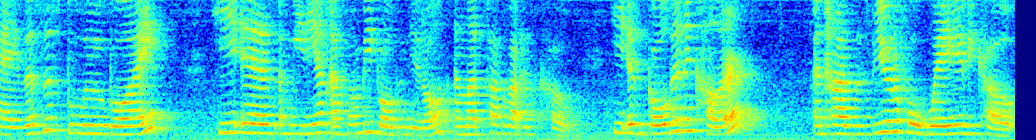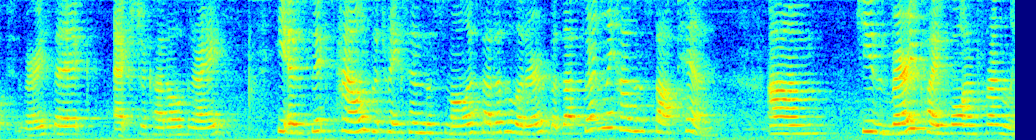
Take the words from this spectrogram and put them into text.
Okay, this is Blue Boy. He is a medium F1B Golden Doodle, and let's talk about his coat. He is golden in color and has this beautiful wavy coat, very thick, extra cuddles, right? He is six pounds, which makes him the smallest out of the litter, but that certainly hasn't stopped him. Um, he's very playful and friendly.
